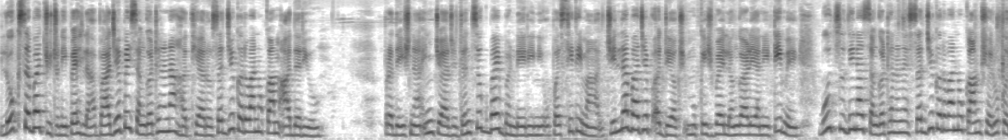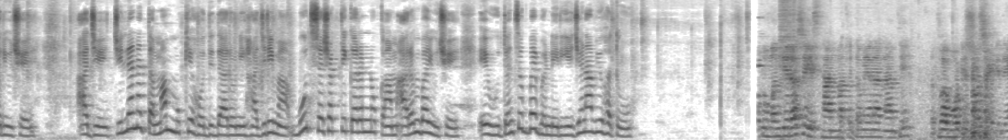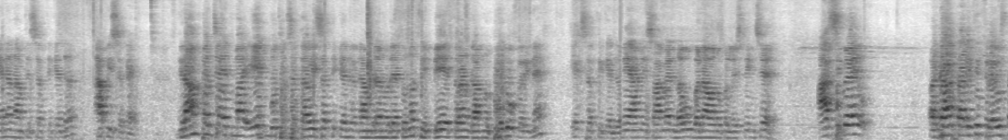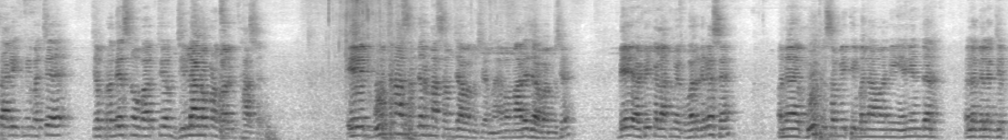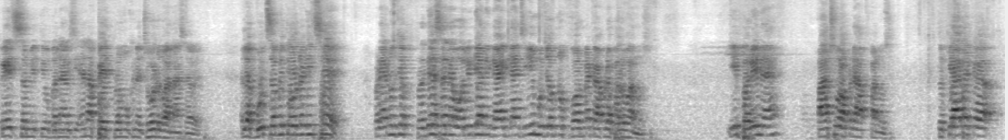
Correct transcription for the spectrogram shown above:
લોકસભા ચૂંટણી પહેલાં ભાજપે સંગઠનના હથિયારો સજ્જ કરવાનું કામ આદર્યું. પ્રદેશના ઇન્ચાર્જ ધનસુખભાઈ ભંડેરીની ઉપસ્થિતિમાં જિલ્લા ભાજપ અધ્યક્ષ મુકેશભાઈ લંગાડિયાની ટીમે બૂથ સુધીના સંગઠનને સજ્જ કરવાનું કામ શરૂ કર્યું છે. આજે જિલ્લાના તમામ મુખ્ય હોદ્દેદારોની હાજરીમાં બૂથ સશક્તિકરણનું કામ આરંભાયું છે, એવું ધનસુખભાઈ ભંડેરીએ જણાવ્યું હતું. મંદિર હશે એ સ્થાનમાં, તો તમે એના નામથી અથવા મોટી સોસાયટી એના નામથી શક્તિ કેન્દ્ર આપી શકાય. ગ્રામ પંચાયતમાં એક બુથ હશે શક્તિ કેન્દ્ર ગામડાનું રહેતું નથી. બે, ત્રણ ગામનું ભેગું કરીને એક શક્તિ કેન્દ્ર. ને આની સામે નવું બનાવવાનું પણ લિસ્ટિંગ છે. આ સિવાય અઢાર તારીખથી ત્રેવીસ તારીખની વચ્ચે જે પ્રદેશનો વર્ગ થયો જિલ્લાનો પણ વર્ગ થશે. એ બુથના સંદર્ભમાં સમજાવવાનું છે એમાં. એમાં મારે જ આવવાનું છે. બે અઢી કલાકનો એક વર્ગ રહેશે. અને બુથ સમિતિ બનાવવાની, એની અંદર અલગ અલગ જે પેજ સમિતિઓ બનાવી છે, એના પેજ પ્રમુખને જોડવાના છે હવે. એટલે બુથ સમિતિ ઓલરેડી છે, પણ એનું જે પ્રદેશ અને ઓલ ઇન્ડિયાની ગાઈડલાઈન છે એ મુજબનું ફોર્મેટ આપણે ભરવાનું છે. એ ભરીને પાછું આપણે આપવાનું છે. તો ક્યારેક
